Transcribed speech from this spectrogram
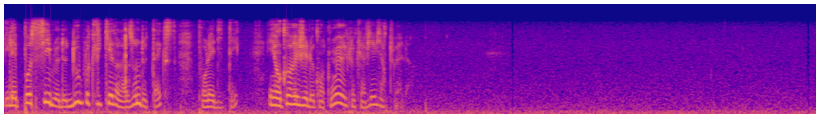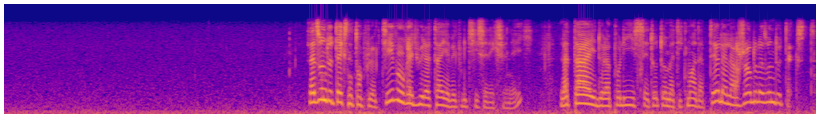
Il est possible de double-cliquer dans la zone de texte pour l'éditer et en corriger le contenu avec le clavier virtuel. La zone de texte n'étant plus active, on réduit la taille avec l'outil sélectionné. La taille de la police est automatiquement adaptée à la largeur de la zone de texte.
